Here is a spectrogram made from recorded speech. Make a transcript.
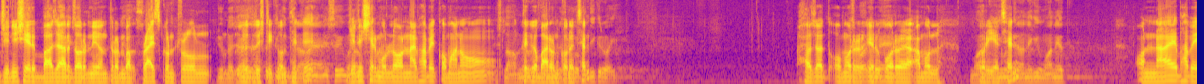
জিনিসের বাজার দর নিয়ন্ত্রণ বা প্রাইস কন্ট্রোল দৃষ্টিকোণ থেকে জিনিসের মূল্য অন্যায়ভাবে কমানো থেকে বারণ করেছেন। হজরত ওমর এর উপর আমল করিয়েছেন। অন্যায়ভাবে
